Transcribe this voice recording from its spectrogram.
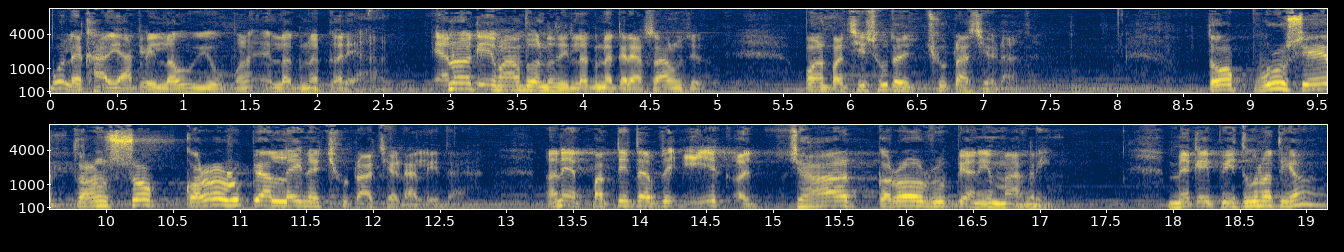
બોલે ખાલી આટલી લવ યુ, પણ એ લગ્ન કર્યા. એનો કંઈ વાંધો નથી, લગ્ન કર્યા સારું છે. પણ પછી શું થયું? છૂટાછેડા તો પુરુષે ત્રણસો કરોડ રૂપિયા લઈને છૂટાછેડા લીધા. અને પત્ની તરફથી એક હજાર કરોડ રૂપિયાની માંગણી. મેં કંઈ પીધું નથી, હો.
